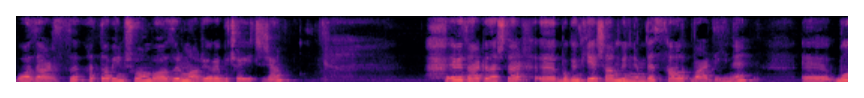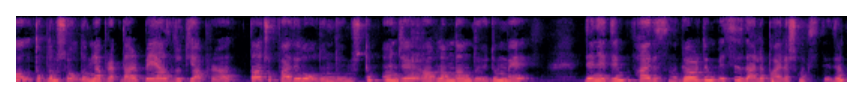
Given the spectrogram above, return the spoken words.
Boğaz ağrısı. Hatta benim şu an boğazlarım ağrıyor ve bu çayı içeceğim. Evet arkadaşlar e, bugünkü yaşam günlüğümde sağlık vardı yine. E, bu toplamış olduğum yapraklar beyaz dut yaprağı. Daha çok faydalı olduğunu duymuştum. Önce ablamdan duydum ve denedim. Faydasını gördüm ve sizlerle paylaşmak istedim.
